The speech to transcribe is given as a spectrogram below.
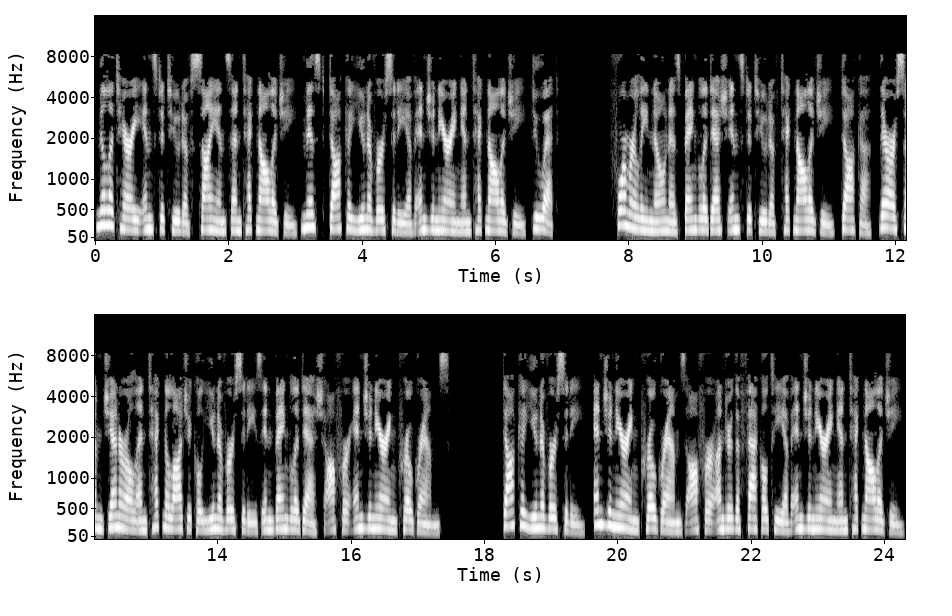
Military Institute of Science and Technology MIST Dhaka University of Engineering and Technology DUET formerly known as Bangladesh Institute of Technology, Dhaka. There are some general and technological universities in Bangladesh offer engineering programs. Dhaka University. Engineering programs offer under the Faculty of Engineering and Technology.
